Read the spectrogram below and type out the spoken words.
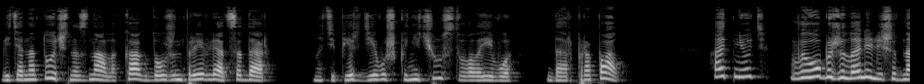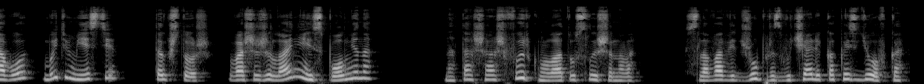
Ведь она точно знала, как должен проявляться дар. Но теперь девушка не чувствовала его. Дар пропал. «Отнюдь. Вы оба желали лишь одного — быть вместе. Так что ж, ваше желание исполнено». Наташа аж фыркнула от услышанного. Слова Виджу прозвучали как издевка,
